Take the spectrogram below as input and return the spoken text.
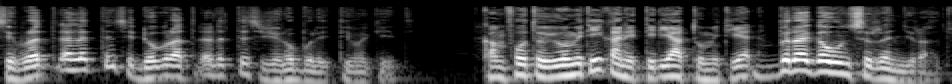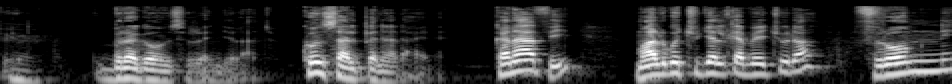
sirratti dhalattes iddoo biraatti dhalattes isheen obboleettii makeeti. Kan footoo yoo miti kan itti dhiyaattu miti jedha. Bira ga'uun sirra hin jiraatu. Bira ga'uun sirra hin jiraatu kun salphinadha. Kanaaf maal gochuu jalqabe jechuudha firoomni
